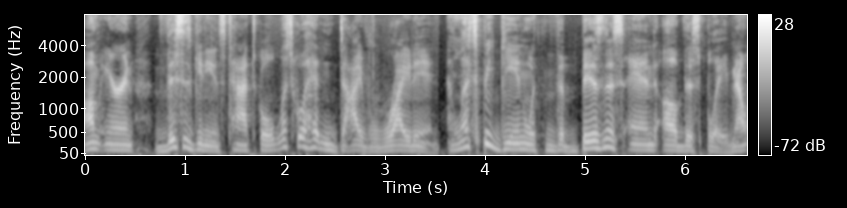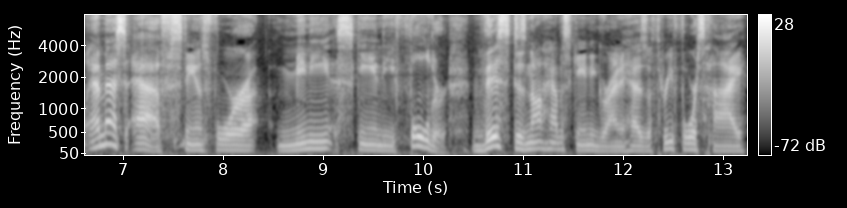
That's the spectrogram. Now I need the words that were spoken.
I'm Aaron. This is Gideon's Tactical. Let's go ahead ahead and dive right in. And let's begin with the business end of this blade. Now, MSF stands for Mini Scandi Folder. This does not have a Scandi grind. It has a 3 4 high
